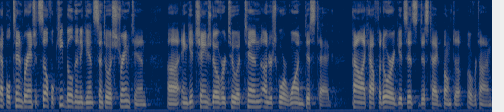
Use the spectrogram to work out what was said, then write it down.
EPEL 10 branch itself will keep building against CentOS Stream 10 uh, and get changed over to a 10 underscore 1 dist tag, kind of like how Fedora gets its dist tag bumped up over time.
